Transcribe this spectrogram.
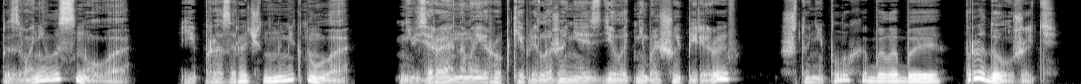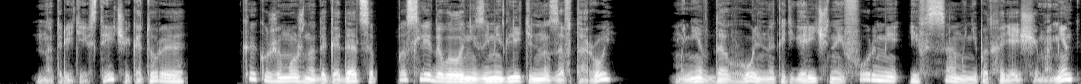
позвонила снова и прозрачно намекнула. невзирая на мои робкие предложения сделать небольшой перерыв, что неплохо было бы продолжить. На третьей встрече, которая, как уже можно догадаться, последовала незамедлительно за второй, мне в довольно категоричной форме и в самый неподходящий момент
